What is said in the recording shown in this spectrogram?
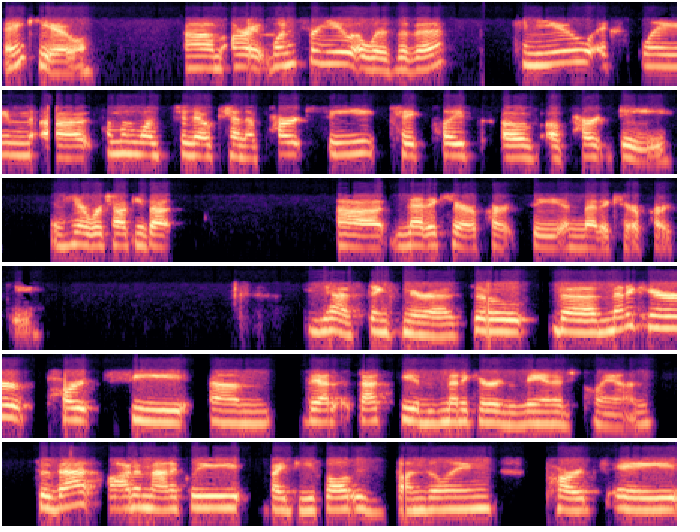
Thank you. Um, all right, one for you, Elizabeth. Can you explain, uh, someone wants to know, can a Part C take place of a Part D? And here we're talking about uh, Medicare Part C and Medicare Part D. Yes, thanks, Mira. So the Medicare Part C, um, that that's the Medicare Advantage plan. So that automatically, by default, is bundling parts A,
